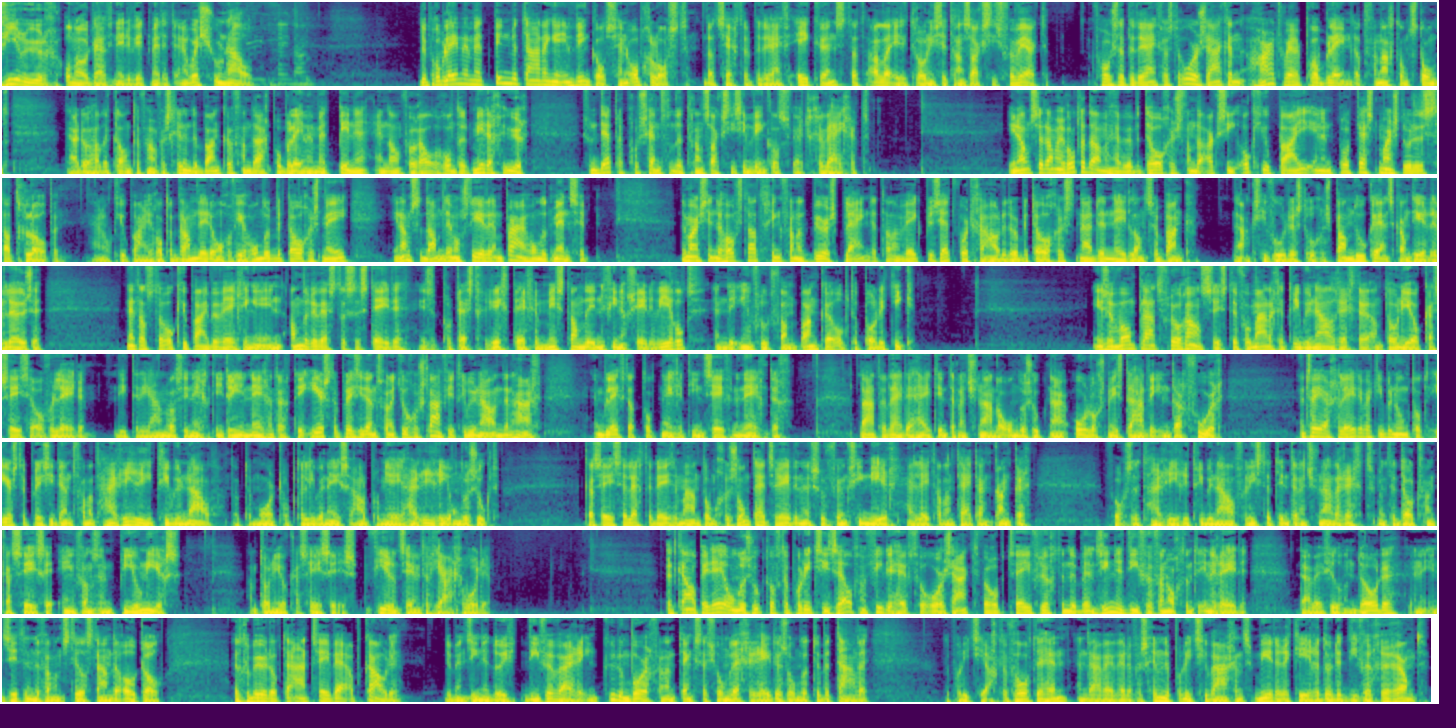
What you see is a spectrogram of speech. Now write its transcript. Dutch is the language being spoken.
4 uur, Onno Duivenede-Wit met het NOS-journaal. De problemen met pinbetalingen in winkels zijn opgelost. Dat zegt het bedrijf Equens dat alle elektronische transacties verwerkt. Volgens het bedrijf was de oorzaak een hardwareprobleem dat vannacht ontstond. Daardoor hadden klanten van verschillende banken vandaag problemen met pinnen... en dan vooral rond het middaguur. Zo'n 30% van de transacties in winkels werd geweigerd. In Amsterdam en Rotterdam hebben betogers van de actie Occupy... in een protestmars door de stad gelopen. Aan Occupy Rotterdam deden ongeveer 100 betogers mee. In Amsterdam demonstreerden een paar honderd mensen. De mars in de hoofdstad ging van het Beursplein... dat al een week bezet wordt gehouden door betogers... naar de Nederlandse Bank. De actievoerders droegen spandoeken en scandeerden leuzen. Net als de Occupy-bewegingen in andere westerse steden... is het protest gericht tegen misstanden in de financiële wereld... en de invloed van banken op de politiek. In zijn woonplaats Florence is de voormalige tribunaalrechter Antonio Cassese overleden. De Italiaan was in 1993 de eerste president van het Joegoslavië-tribunaal in Den Haag... en bleef dat tot 1997. Later leidde hij het internationale onderzoek naar oorlogsmisdaden in Darfur. En twee jaar geleden werd hij benoemd tot eerste president van het Hariri-tribunaal... dat de moord op de Libanese oud-premier Hariri onderzoekt. Cassese legde deze maand om gezondheidsredenen zijn functie neer. Hij leed al een tijd aan kanker. Volgens het Hariri-tribunaal verliest het internationale recht... met de dood van Cassese een van zijn pioniers. Antonio Cassese is 74 jaar geworden. Het KLPD onderzoekt of de politie zelf een file heeft veroorzaakt... waarop twee vluchtende benzinedieven vanochtend inreden. Daarbij viel een dode, een inzittende van een stilstaande auto. Het gebeurde op de A2 bij Apkoude. De benzinedieven waren in Culemborg van een tankstation weggereden zonder te betalen. De politie achtervolgde hen en daarbij werden verschillende politiewagens meerdere keren door de dieven geramd.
